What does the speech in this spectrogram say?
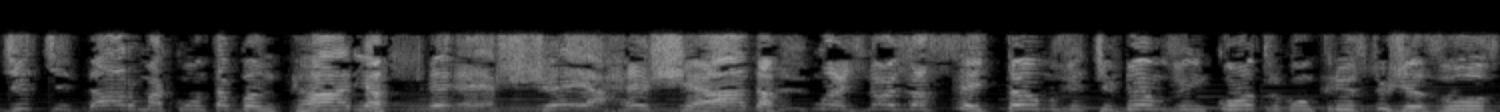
de te dar uma conta bancária. É, é, cheia, recheada, mas nós aceitamos e tivemos um encontro com Cristo Jesus,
